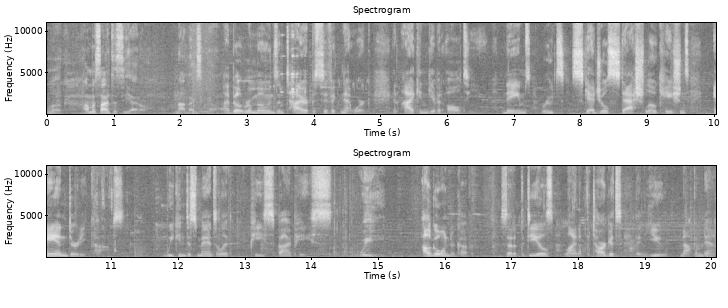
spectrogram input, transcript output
Look, I'm assigned to Seattle, not Mexico. I built Ramon's entire Pacific network, and I can give it all to you names, routes, schedules, stash locations, and dirty cops. We can dismantle it piece by piece. We? I'll go undercover, set up the deals, line up the targets, then you knock them down.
